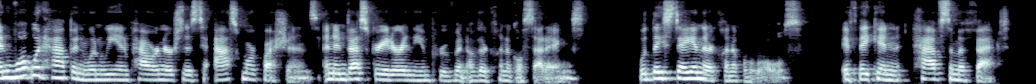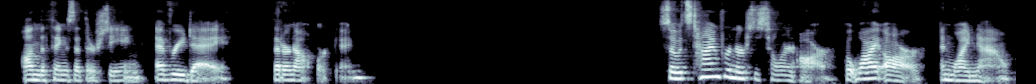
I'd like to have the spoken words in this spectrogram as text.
And what would happen when we empower nurses to ask more questions and invest greater in the improvement of their clinical settings? Would they stay in their clinical roles if they can have some effect on the things that they're seeing every day that are not working? So it's time for nurses to learn R, but why R and why now?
